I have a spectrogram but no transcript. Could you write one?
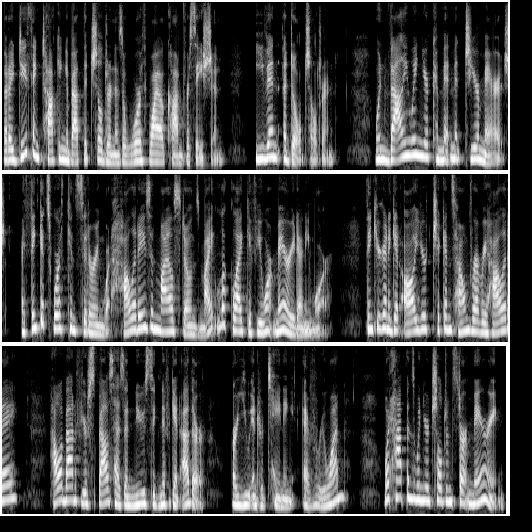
but I do think talking about the children is a worthwhile conversation, even adult children. When valuing your commitment to your marriage, I think it's worth considering what holidays and milestones might look like if you weren't married anymore. Think you're going to get all your chickens home for every holiday? How about if your spouse has a new significant other? Are you entertaining everyone? What happens when your children start marrying?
